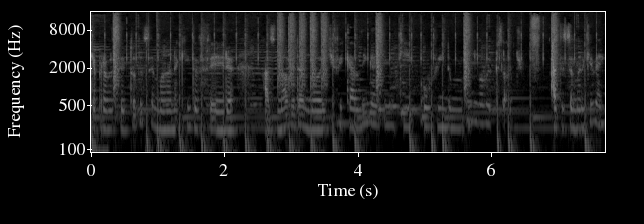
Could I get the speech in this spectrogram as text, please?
que é pra você toda semana, quinta-feira, às nove da noite, ficar ligadinho aqui ouvindo um novo episódio. Até semana que vem!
